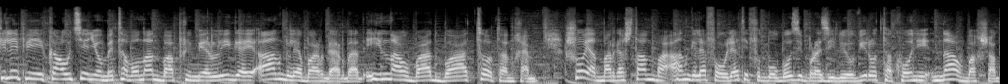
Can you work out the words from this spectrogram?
филиппи каутиньо метавонад ба премер-лигаи англия баргардад. Ин навбат ба тоттенхем шояд баргаштан ба англия фаъолияти футболбози бразилиёвиро такони нав бахшад.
